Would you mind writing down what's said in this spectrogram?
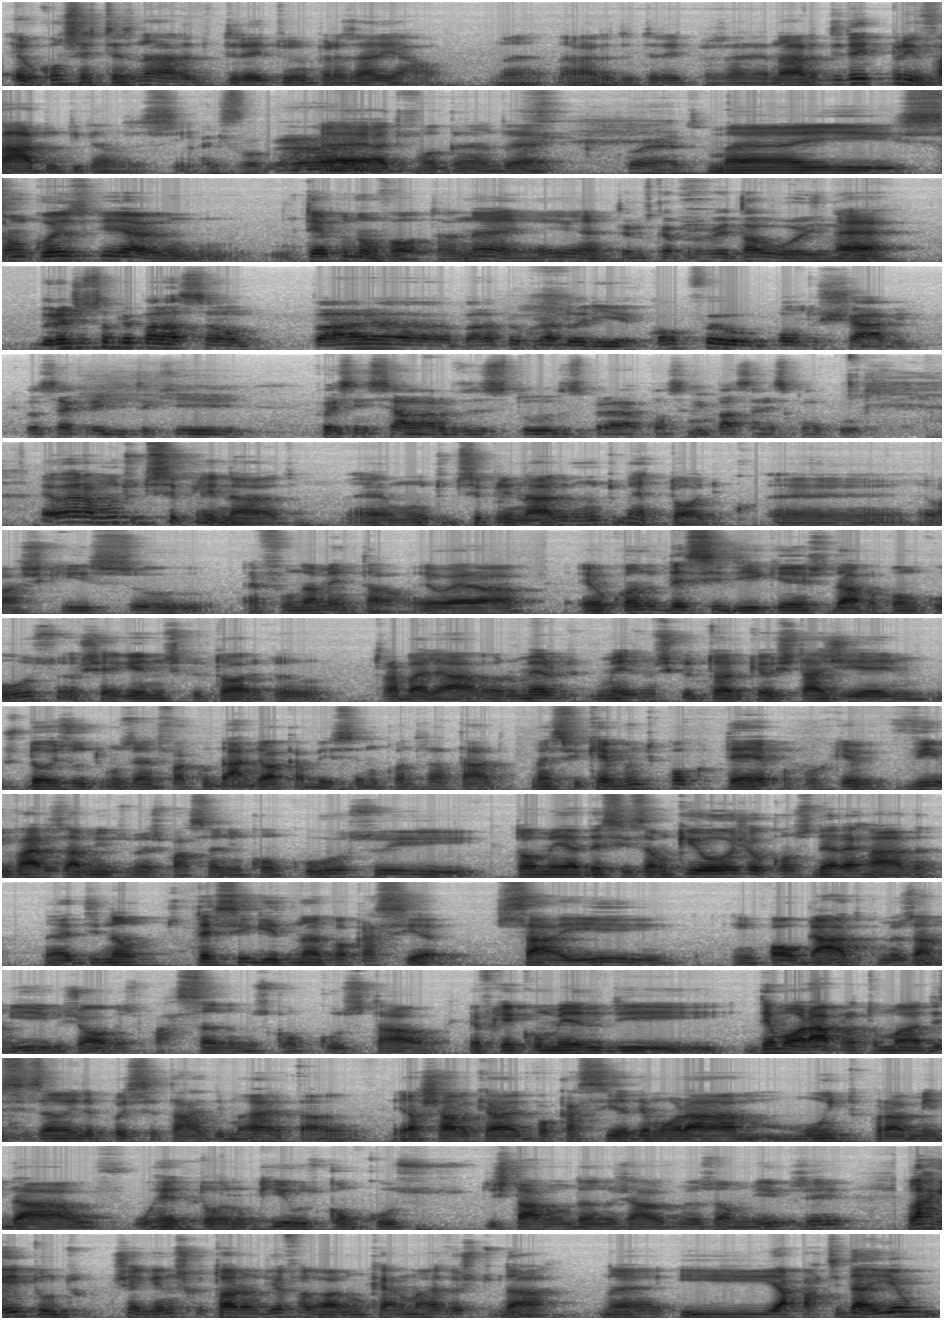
Eu, com certeza, na área do direito empresarial né? na área do direito empresarial, na área do direito privado, digamos assim. Advogando. É, advogando, é. Correto. Mas são coisas que é, o tempo não volta, né? É. Temos que aproveitar hoje, né? É. Durante a sua preparação para, para a procuradoria, qual foi o ponto-chave que você acredita que foi essencial na hora dos estudos para conseguir passar nesse concurso? Eu era muito disciplinado, é, muito disciplinado e muito metódico. É, eu acho que isso é fundamental. Eu era, eu quando decidi que ia estudar para concurso, eu cheguei no escritório que eu trabalhava, o mesmo, mesmo escritório que eu estagiei nos dois últimos anos de faculdade, eu acabei sendo contratado, mas fiquei muito pouco tempo porque vi vários amigos meus passando em concurso e tomei a decisão que hoje eu considero errada, né, de não ter seguido na advocacia. Saí empolgado com meus amigos, jovens, passando nos concursos e tal. Eu fiquei com medo de demorar para tomar a decisão e depois ser tarde demais e tal. Eu achava que a advocacia ia demorar muito para me dar o, o retorno que os concursos estavam dando já aos meus amigos e larguei tudo. Cheguei no escritório um dia e falei, ó, não quero mais, vou estudar, né? E a partir daí eu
